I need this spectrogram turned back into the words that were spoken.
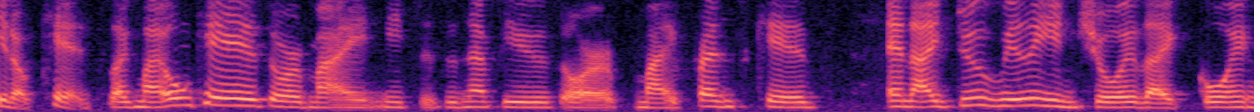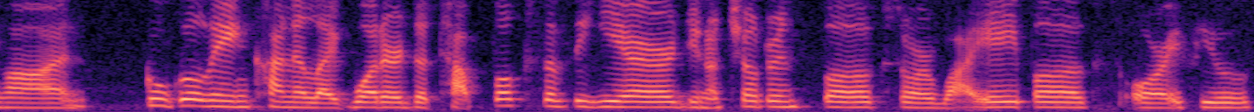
you know, kids, like my own kids or my nieces and nephews or my friends' kids. And I do really enjoy like going on Googling kind of like what are the top books of the year, you know, children's books or YA books, or if you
